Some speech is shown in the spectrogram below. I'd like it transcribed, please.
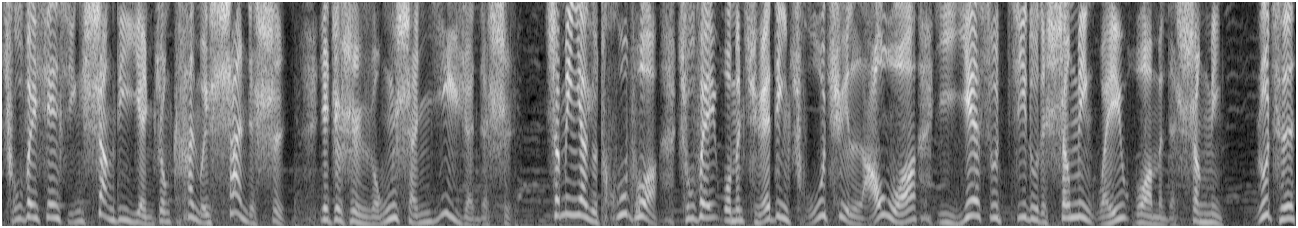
除非先行上帝眼中看为善的事，也就是容神一人的事；生命要有突破，除非我们决定除去老我，以耶稣基督的生命为我们的生命。如此，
